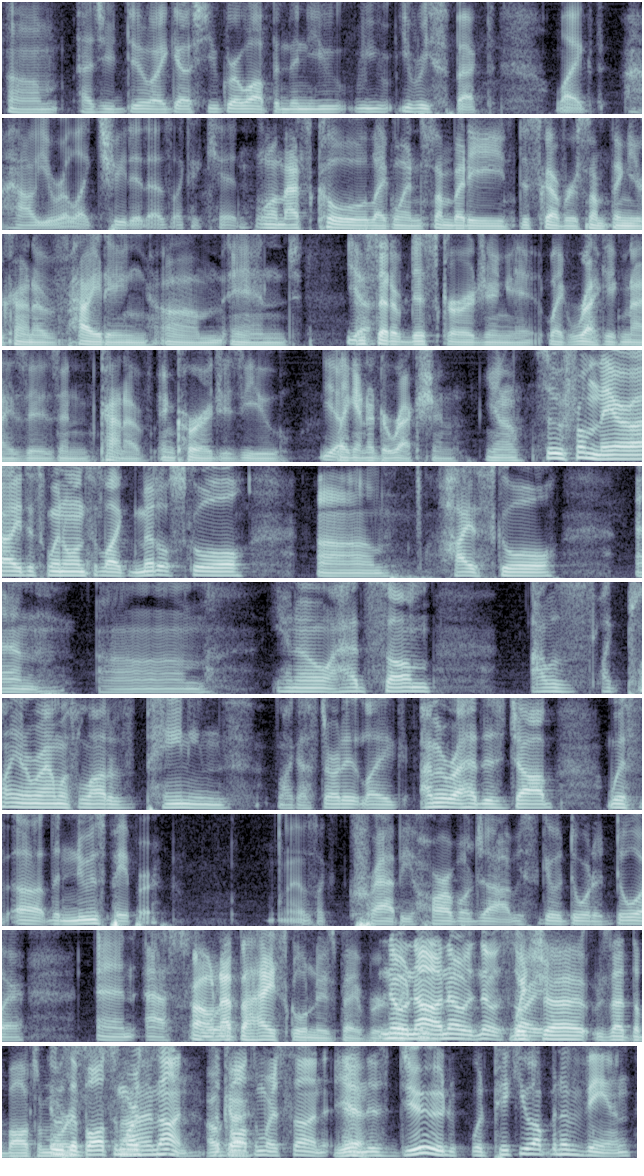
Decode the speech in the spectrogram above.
Um, as you do, I guess you grow up and then you you, you respect like how you were like treated as like a kid. Well, and that's cool. Like when somebody discovers something you're kind of hiding, um, and Yeah. instead of discouraging it, like recognizes and kind of encourages you, Yeah. like in a direction. You know? so from there i just went on to like middle school um, high school and um, you know i had some i was like playing around with a lot of paintings like i started like i remember i had this job with uh, the newspaper it was like a crappy horrible job i used to go door to door and ask for Oh, not the high school newspaper. no no the- no no sorry Which uh, was that? The Baltimore? it was the Baltimore Sun. The Okay. Baltimore Sun. Yeah. And this dude would pick you up in a van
